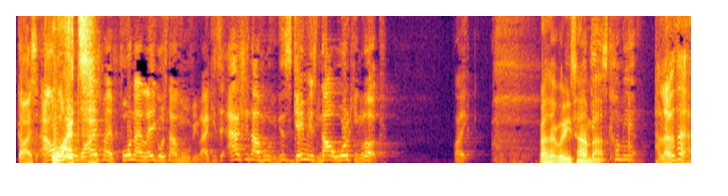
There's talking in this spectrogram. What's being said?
Guys, I don't What? know why is my Fortnite Legos not moving. Like it's actually not moving. This game is not working. Look. Like Brother, what are you talking about? Hello there.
